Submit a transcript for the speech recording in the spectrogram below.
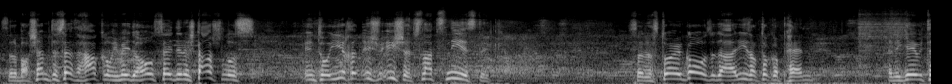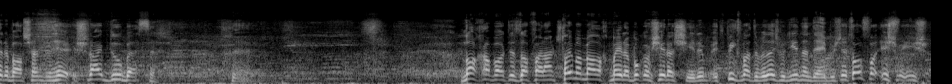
So the Baal Shem Tov says, how come he made the whole Seder Ishtashlus into a Yichud Ish Isha? It's not sneistic. So the story goes that the Arizal took a pen and he gave it to the Baal Shem Tov. Here, schreib du besser. Noch about is the Faran. Shlomo Melech made a book of Shir Hashirim. It speaks about the relationship with Yid and Davish. It's also Ish Isha.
